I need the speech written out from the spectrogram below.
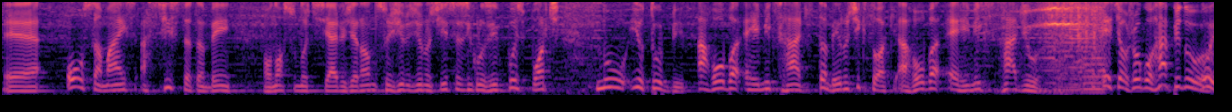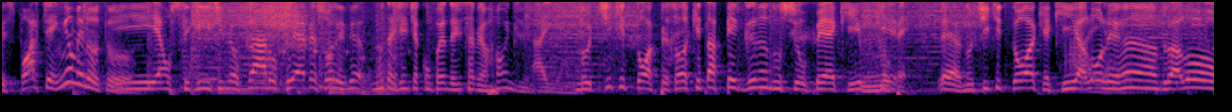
é, ouça mais, assista também ao nosso noticiário geral, nosso giro de notícias, inclusive com esporte, no YouTube, arroba RMix Rádio, também no TikTok, arroba RMix Rádio. Este é o Jogo Rápido. O esporte em um minuto. E é o seguinte, meu caro Cleverson Oliveira. Muita gente acompanhando a gente, sabe aonde? Aí. No TikTok. Pessoal que tá pegando o seu pé aqui. Porque, No pé. É, no TikTok aqui. Alô, Leandro. Alô,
